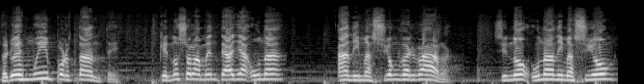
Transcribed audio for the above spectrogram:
Pero es muy importante que no solamente haya una animación verbal, sino una animación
